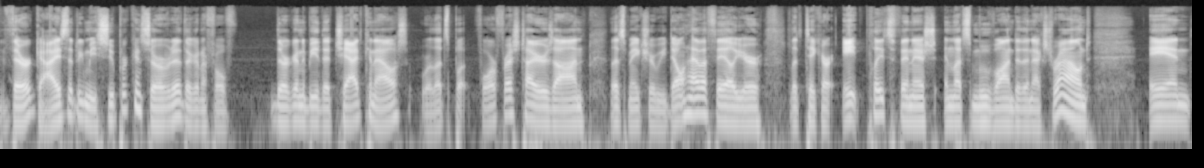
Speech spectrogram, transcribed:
there are guys that are going to be super conservative. They're going to they're going to be the Chad Knaus, where let's put four fresh tires on. Let's make sure we don't have a failure. Let's take our eighth place finish and let's move on to the next round. And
